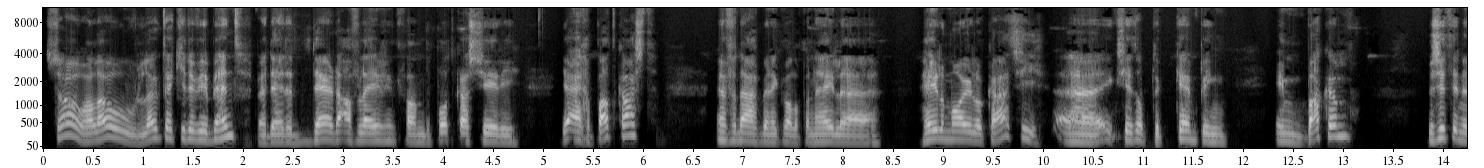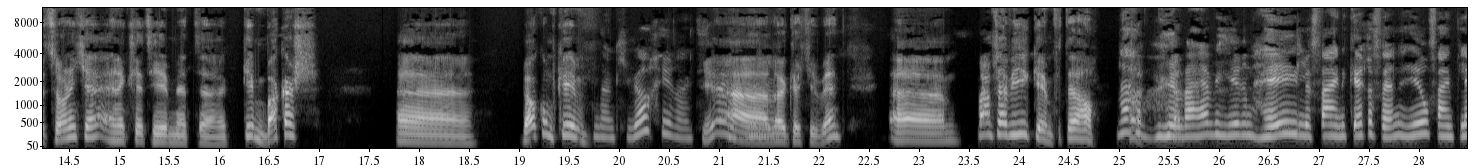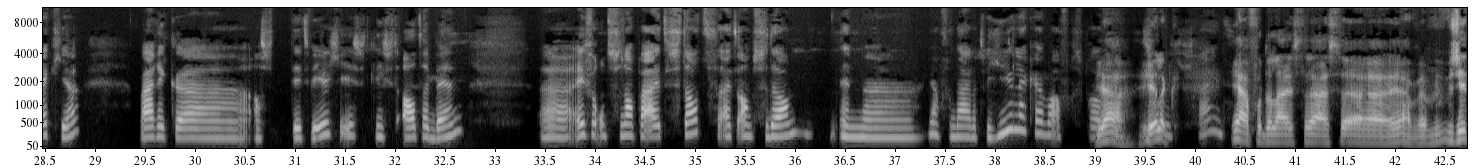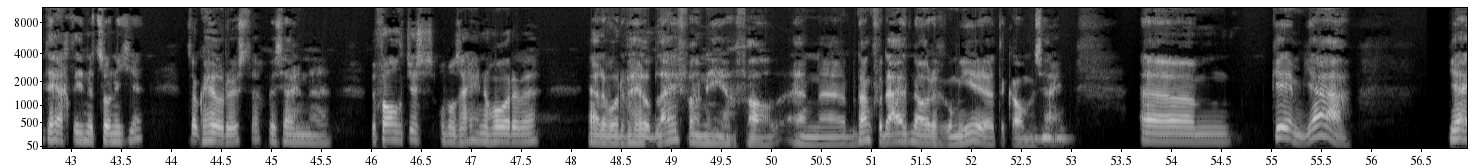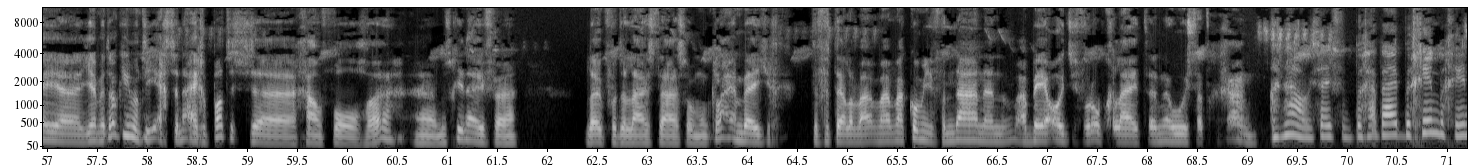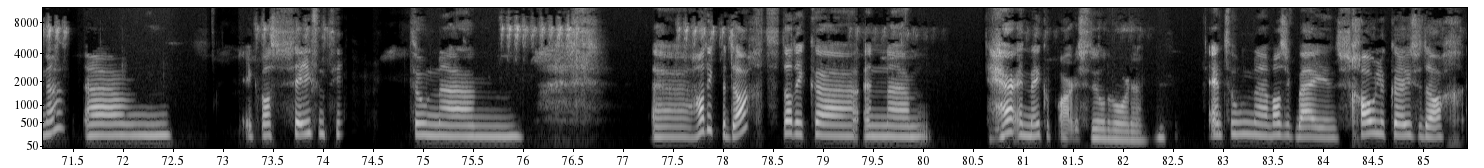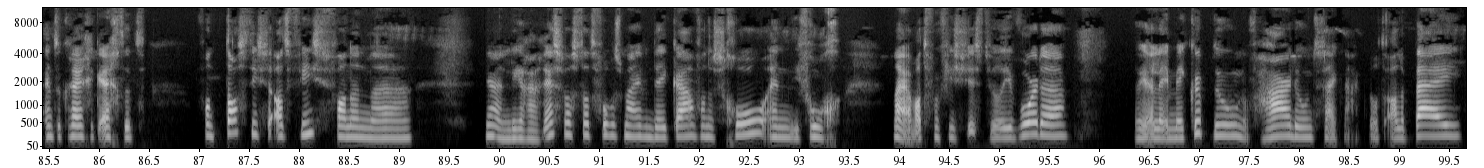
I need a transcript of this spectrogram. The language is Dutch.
Zo, hallo. Leuk dat je er weer bent bij de derde aflevering van de podcastserie Je Eigen Podcast. En vandaag ben ik wel op een hele, hele mooie locatie. Uh, ik zit op de camping in Bakkum. We zitten in het zonnetje en ik zit hier met uh, Kim Bakkers. Uh, welkom Kim. Dankjewel Gerard. Ja, leuk dat je er bent. waarom zijn we hier Kim? Vertel. Nou, wij hebben hier een hele fijne caravan, een heel fijn plekje. Waar ik, uh, als dit weertje is, het liefst altijd ben. Uh, even ontsnappen uit de stad, uit Amsterdam. En uh, ja, vandaar dat we hier lekker hebben afgesproken. Ja, heerlijk. Ja, voor de luisteraars. ja, we, we, zitten echt in het zonnetje. Het is ook heel rustig. We zijn, de vogeltjes om ons heen horen we. Ja, daar worden we heel blij van in ieder geval. En bedankt voor de uitnodiging om hier te komen zijn. Um, Kim, ja. Jij, uh, jij bent ook iemand die echt zijn eigen pad is uh, gaan volgen. Uh, misschien even leuk voor de luisteraars om een klein beetje te vertellen. Waar, waar, waar, kom je vandaan en waar ben je ooit eens voor opgeleid en hoe is dat gegaan? Nou, eens even bij het begin beginnen. Um, ik was 17. Toen um, had ik bedacht dat ik een um, hair- en make-up artist wilde worden. En toen uh, was ik bij een scholenkeuzedag en toen kreeg ik echt het fantastische advies van een, uh, ja, een lerares was dat volgens mij, een decaan van een school. En die vroeg, nou ja, wat voor fysicist wil je worden? Wil je alleen make-up doen of haar doen? Toen zei ik, nou, ik wil het allebei.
